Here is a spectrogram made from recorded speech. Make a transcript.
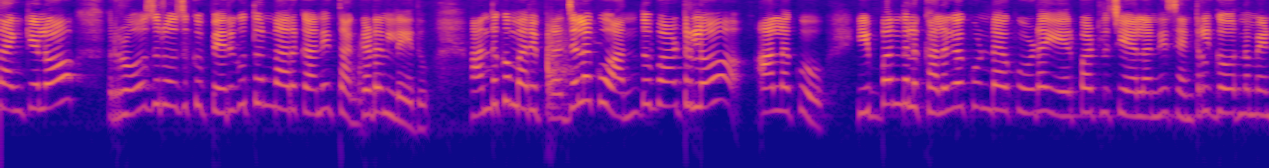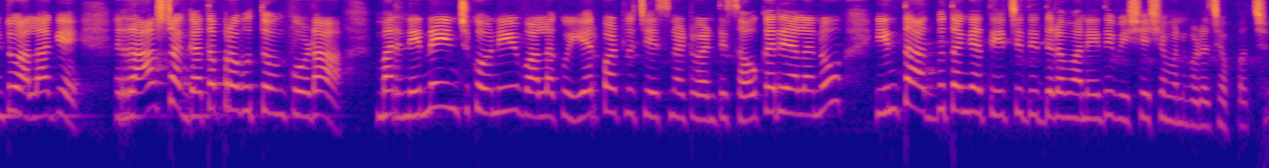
సంఖ్యలో రోజు రోజుకు పెరుగుతున్నారు కానీ తగ్గడం లేదు. అందుకు మరి ప్రజలకు అందుబాటులో వాళ్ళకు ఇబ్బందులు కలగకుండా కూడా ఏర్పాట్లు చేయాలని సెంట్రల్ గవర్నమెంట్ అలాగే రాష్ట్ర గత ప్రభుత్వం కూడా మరి నిర్ణయించుకొని వాళ్ళకు ఏర్పాట్లు చేసినటువంటి సౌకర్యాలను ఇంత అద్భుతంగా తీర్చిదిద్దడం అనేది విశేషం అని కూడా చెప్పొచ్చు.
